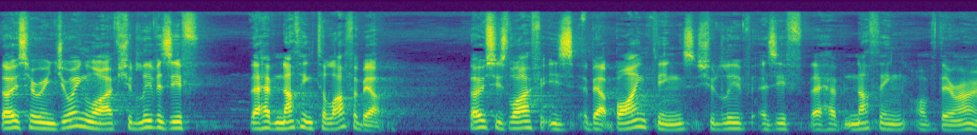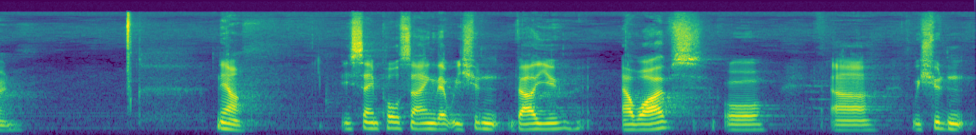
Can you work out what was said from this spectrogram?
Those who are enjoying life should live as if they have nothing to laugh about. Those whose life is about buying things should live as if they have nothing of their own. Now, is St. Paul saying that we shouldn't value our wives or uh, we shouldn't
